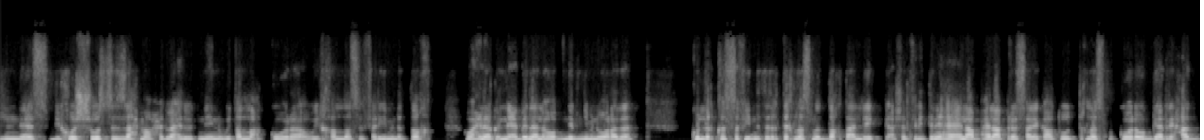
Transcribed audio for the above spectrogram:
للناس بيخش وسط الزحمة واحد واحد واثنين ويطلع الكورة ويخلص الفريق من الضغط. هو إحنا لعبنا اللي هو بنبني من ورا ده. كل القصة فيه إن أنت تخلص من الضغط عليك عشان الفريق التاني هيلعب هيلعب press عليك على طول. تخلص من الكورة وتجري حد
